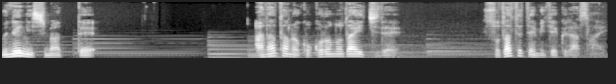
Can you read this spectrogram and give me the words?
胸にしまってあなたの心の大地で育ててみてください。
